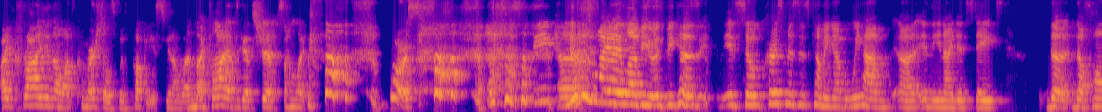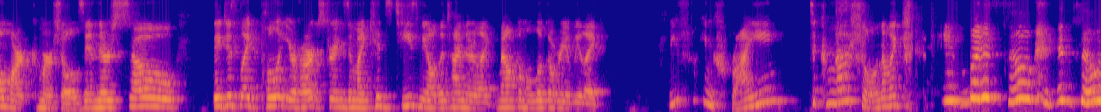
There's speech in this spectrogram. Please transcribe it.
I cry, you know, at commercials with puppies. You know, when my clients get ships, I'm like, of course. See, this is why I love you, is because it's so Christmas is coming up, and we have uh, in the United States the the Hallmark commercials, and they're so they just like pull at your heartstrings. And my kids tease me all the time. They're like, Malcolm will look over you and be like, "Are you fucking crying?" It's a commercial, and I'm like, "But it's so it's so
